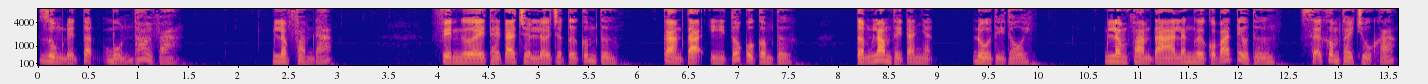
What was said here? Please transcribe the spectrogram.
dùng đến tận bốn thỏi vàng. Lâm Phàm đáp. Phiền người thay ta chuyển lời cho tứ công tử. Cảm tạ ý tốt của công tử. Tấm lòng thì ta nhận, đồ thì thôi. Lâm Phàm ta là người của bát tiểu thư, sẽ không thay chủ khác.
